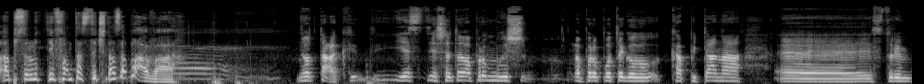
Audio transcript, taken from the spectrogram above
absolutnie fantastyczna zabawa. No tak, jest jeszcze to, mówisz a propos tego kapitana, e, z którym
